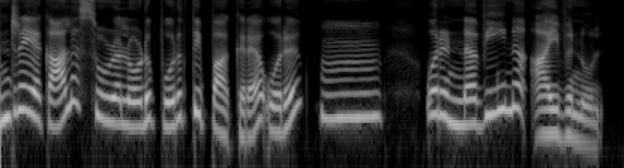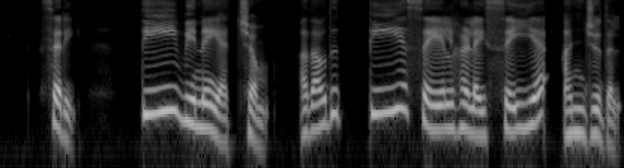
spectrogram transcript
இன்றைய கால சூழலோடு பொருத்தி பார்க்கிற ஒரு ஒரு நவீன ஆய்வு நூல். சரி தீவினை அச்சம் அதாவது தீய செயல்களை செய்ய அஞ்சுதல்.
